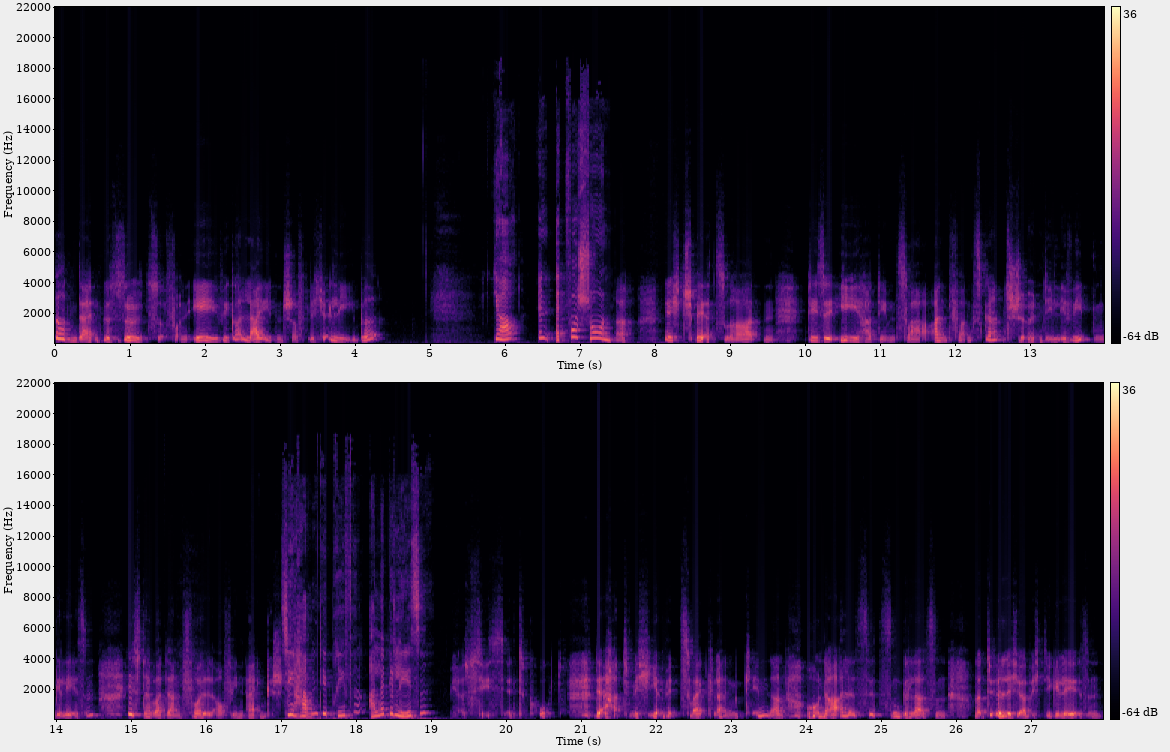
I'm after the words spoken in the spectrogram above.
Irgendein Gesülze von ewiger leidenschaftlicher Liebe? Ja, in etwa schon. Ah, nicht schwer zu raten. Diese I hat ihm zwar anfangs ganz schön die Leviten gelesen, ist aber dann voll auf ihn eingestiegen. Sie haben die Briefe alle gelesen? Ja, Sie sind gut. Der hat mich hier mit zwei kleinen Kindern ohne alles sitzen gelassen. Natürlich habe ich die gelesen.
